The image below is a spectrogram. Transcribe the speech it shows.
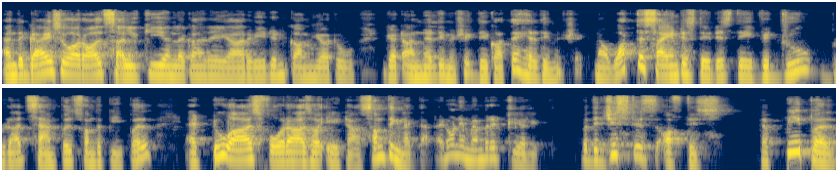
And the guys who are all sulky and like, Are, yaar, we didn't come here to get unhealthy milkshake, they got the healthy milkshake. Now, what the scientists did is they withdrew blood samples from the people at two hours, four hours, or eight hours, something like that. I don't remember it clearly. But the gist is of this. The people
